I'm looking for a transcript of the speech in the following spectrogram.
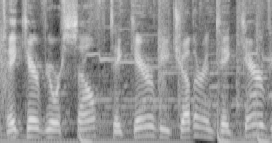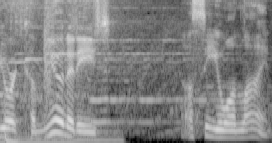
Take care of yourself, take care of each other, and take care of your communities. I'll see you online.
